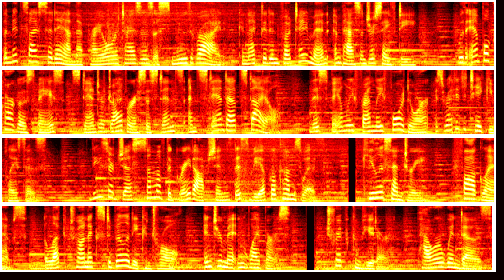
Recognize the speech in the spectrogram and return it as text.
the midsize sedan that prioritizes a smooth ride, connected infotainment, and passenger safety. With ample cargo space, standard driver assistance, and standout style, this family-friendly four-door is ready to take you places. These are just some of the great options this vehicle comes with. Keyless entry, fog lamps, electronic stability control, intermittent wipers, trip computer, power windows,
